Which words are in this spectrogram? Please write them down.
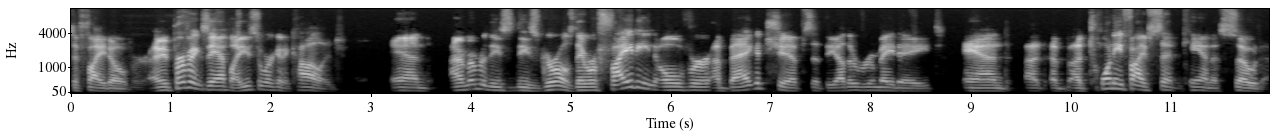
to fight over. I mean, perfect example. I used to work at a college, and I remember these these girls. They were fighting over a bag of chips that the other roommate ate and a, a, a twenty five cent can of soda.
